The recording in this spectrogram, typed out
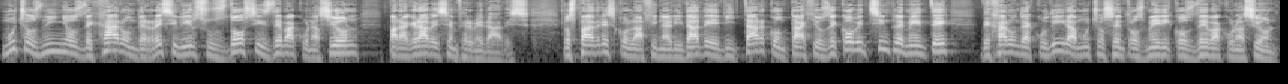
muchos niños dejaron de recibir sus dosis de vacunación para graves enfermedades. Los padres, con la finalidad de evitar contagios de COVID, simplemente dejaron de acudir a muchos centros médicos de vacunación.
